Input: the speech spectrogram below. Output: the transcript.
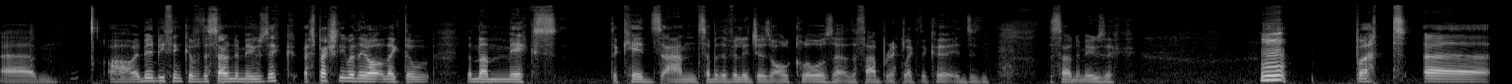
Um, oh, it made me think of The Sound of Music, especially when they all like the the mum makes the kids and some of the villagers all clothes out of the fabric, like the curtains in The Sound of Music. But uh,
